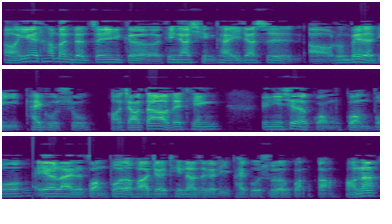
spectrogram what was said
啊因为他们的这一个店家形态，一家是啊伦贝的里排骨酥，好，假如大家有在听。云林县的广广播 Airline 的广播的话，就会听到这个李排骨酥的广告。好，那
